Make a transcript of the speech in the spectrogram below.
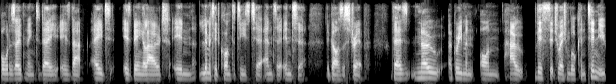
borders opening today is that aid is being allowed in limited quantities to enter into the Gaza Strip. There's no agreement on how this situation will continue,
